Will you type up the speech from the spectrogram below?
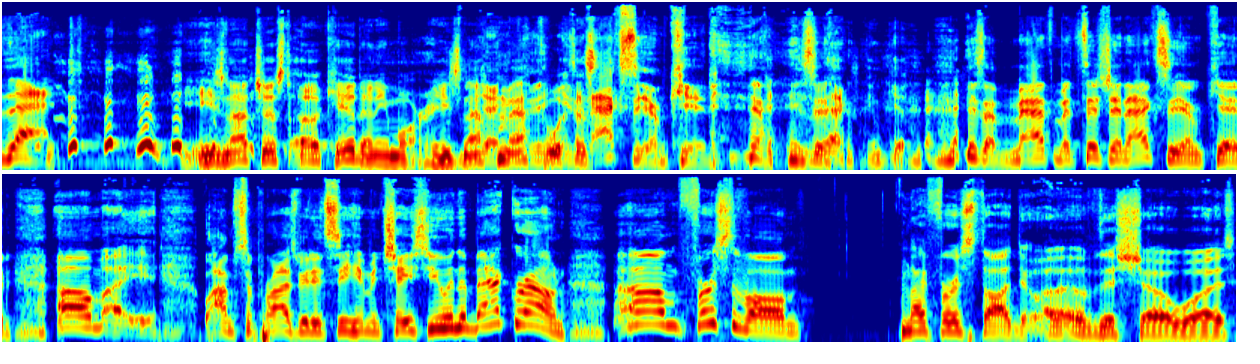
that? He's not just a kid anymore. He's now a math he's whiz. an axiom kid. he's, a, Axiom kid. he's a mathematician axiom kid. Um, I, I'm surprised we didn't see him and Chase U in the background. Um, first of all, my first thought of this show was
